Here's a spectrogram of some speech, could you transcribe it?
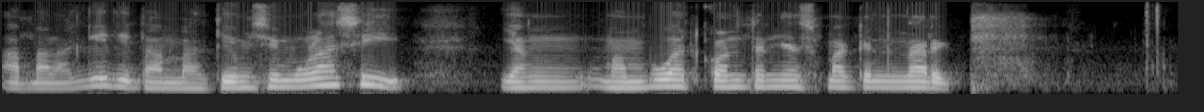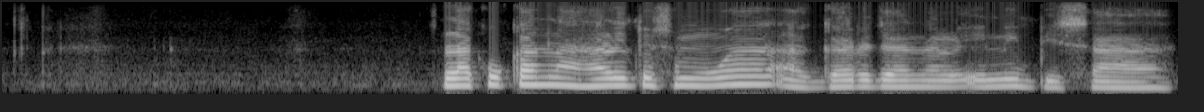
apalagi ditambah game simulasi yang membuat kontennya semakin menarik. Lakukanlah hal itu semua agar channel ini bisa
